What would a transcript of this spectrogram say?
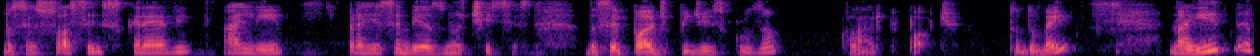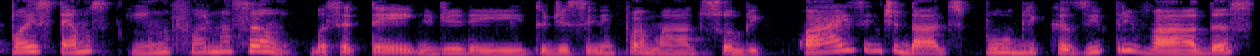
Você só se inscreve ali para receber as notícias. Você pode pedir exclusão? Claro que pode. Tudo bem? Aí depois temos informação. Você tem o direito de ser informado sobre quais entidades públicas e privadas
